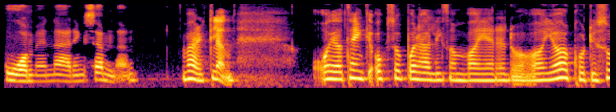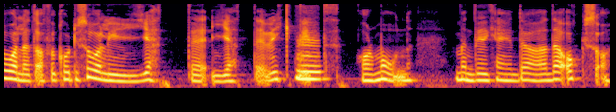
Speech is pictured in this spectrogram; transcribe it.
på med näringsämnen. Verkligen. Och jag tänker också på det här, liksom, vad är det då, vad gör kortisolet då? För kortisol är ju jätte, jätteviktigt mm. hormon. Men det kan ju döda också.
